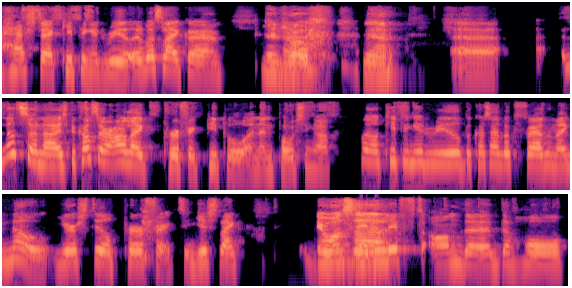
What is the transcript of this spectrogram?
hashtag keeping it real." It was like a, uh, yeah. Uh, not so nice because there are like perfect people and then posting up well keeping it real because i look fat and like no you're still perfect. Just like it was they uh, lift on the the whole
